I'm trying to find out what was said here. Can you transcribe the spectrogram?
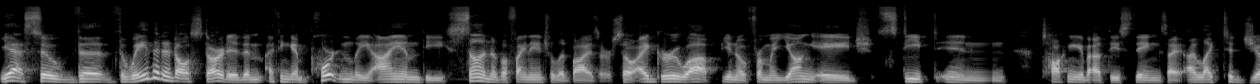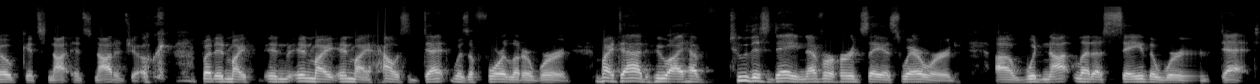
Yeah so the the way that it all started and i think importantly i am the son of a financial advisor. So i grew up you know from a young age steeped in talking about these things I, I, like to joke it's not it's not a joke but in my in in my in my house debt was a four letter word. My dad who i have to this day never heard say a swear word uh, would not let us say the word debt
